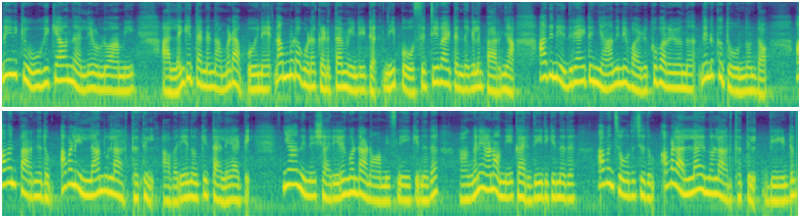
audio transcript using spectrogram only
നീ എനിക്ക് ഊഹിക്കാവുന്നതല്ലേ ഉള്ളൂ ആമി. അല്ലെങ്കിൽ തന്നെ നമ്മുടെ അപ്പുവിനെ നമ്മുടെ കൂടെ കിടത്താൻ വേണ്ടിയിട്ട് നീ പോസിറ്റീവായിട്ട് എന്തെങ്കിലും പറഞ്ഞാൽ അതിനെതിരായിട്ട് ഞാൻ നിന്നെ വഴക്ക് പറയുമെന്ന് നിനക്ക് തോന്നുന്നുണ്ടോ? അവൻ പറഞ്ഞതും അവൾ ഇല്ലാന്നുള്ള അർത്ഥത്തിൽ അവനെ നോക്കി തലയാട്ടി. ഞാൻ നിന്നെ ശരീരം കൊണ്ടാണോ ആമി സ്നേഹിക്കുന്നത്? അങ്ങനെയാണോ നീ കരുതിയിരിക്കുന്നത്? അവൻ ചോദിച്ചതും അവൾ അല്ല എന്നുള്ള അർത്ഥത്തിൽ വീണ്ടും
